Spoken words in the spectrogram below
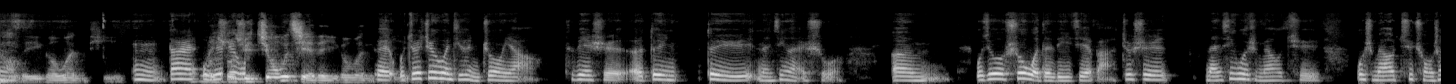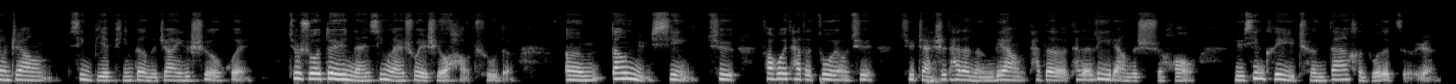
考的一个问题。嗯，当然，我觉得说去纠结的一个问题。对，我觉得这个问题很重要，特别是呃，对于对于男性来说，嗯，我就说我的理解吧，就是男性为什么要去。为什么要去崇尚这样性别平等的这样一个社会？就是说，对于男性来说也是有好处的。嗯，当女性去发挥她的作用，去去展示她的能量、她的她的力量的时候，女性可以承担很多的责任。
